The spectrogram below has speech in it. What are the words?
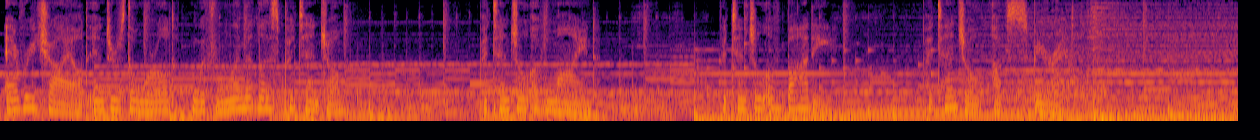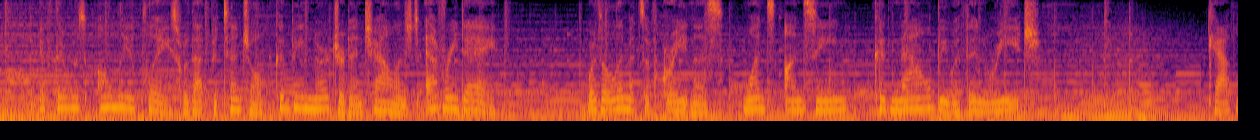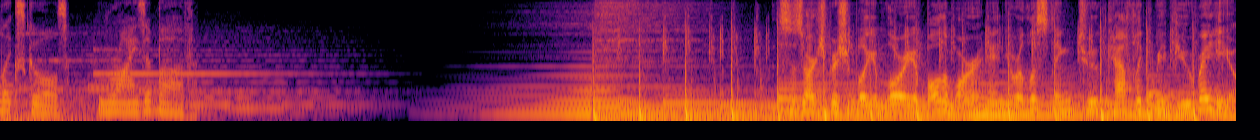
Every child enters the world with limitless potential potential of mind, potential of body, potential of spirit. If there was only a place where that potential could be nurtured and challenged every day, where the limits of greatness, once unseen, could now be within reach. Catholic schools rise above. This is Archbishop William Lori of Baltimore, and you are listening to Catholic Review Radio.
